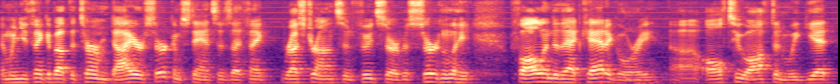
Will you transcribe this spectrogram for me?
And when you think about the term dire circumstances, I think restaurants and food service certainly fall into that category. Uh, all too often, we get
